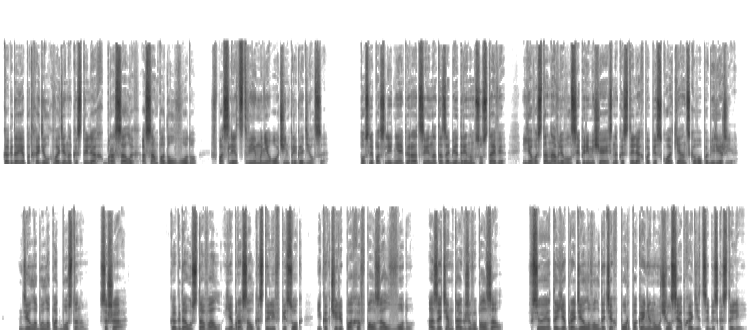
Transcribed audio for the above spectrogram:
когда я подходил к воде на костылях, бросал их, а сам падал в воду, впоследствии мне очень пригодился. После последней операции на тазобедренном суставе я восстанавливался, перемещаясь на костылях по песку океанского побережья. Дело было под Бостоном, США. Когда уставал, я бросал костыли в песок и как черепаха вползал в воду, а затем также выползал. Все это я проделывал до тех пор, пока не научился обходиться без костылей.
